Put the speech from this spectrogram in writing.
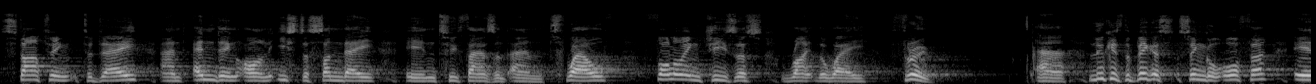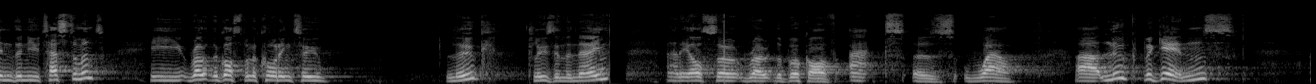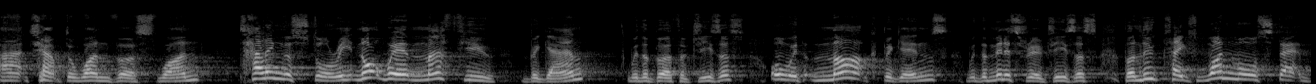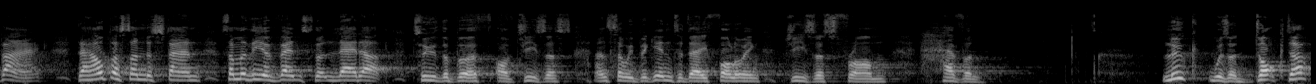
starting today and ending on Easter Sunday in 2012, following Jesus right the way through. Uh, Luke is the biggest single author in the New Testament. He wrote the Gospel according to Luke, clues in the name, and he also wrote the book of Acts as well. Uh, Luke begins at chapter 1 verse 1 telling the story not where Matthew began with the birth of Jesus or with Mark begins with the ministry of Jesus, but Luke takes one more step back to help us understand some of the events that led up to the birth of Jesus. And so we begin today following Jesus from heaven. Luke was a doctor.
